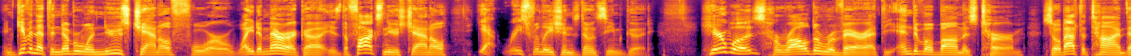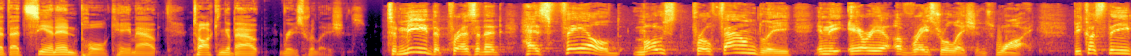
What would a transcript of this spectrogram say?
And given that the number one news channel for white America is the Fox News channel, yeah, race relations don't seem good. Here was Geraldo Rivera at the end of Obama's term, so about the time that that CNN poll came out, talking about race relations. To me, the president has failed most profoundly in the area of race relations. Why? Because the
